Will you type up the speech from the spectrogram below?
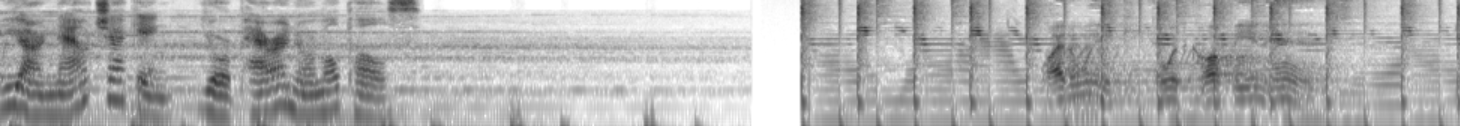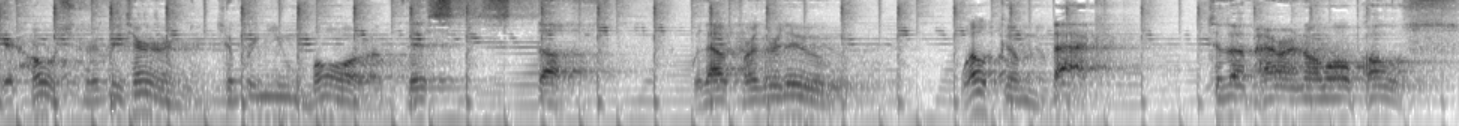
We are now checking your paranormal pulse. Wide awake and with coffee in hands, your host have returned to bring you more of this stuff. Without further ado, welcome back to the Paranormal Pulse.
